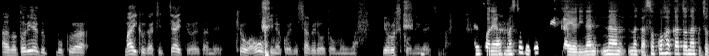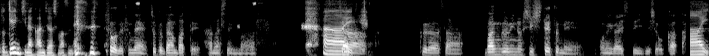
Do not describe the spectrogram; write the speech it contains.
あの、とりあえず僕はマイクがちっちゃいって言われたんで、今日は大きな声で喋ろうと思います。よろしくお願いします。よろしくお願いします。ちょっと前回よりな、な、なんかそこはかとなくちょっと元気な感じはしますね。そうですね。ちょっと頑張って話してみます。はじゃあ、クララさん、番組の趣旨説明お願いしていいでしょうか？い。はい。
